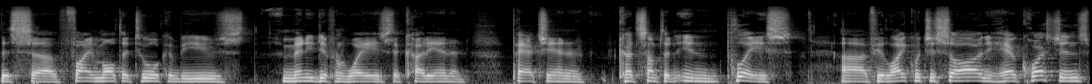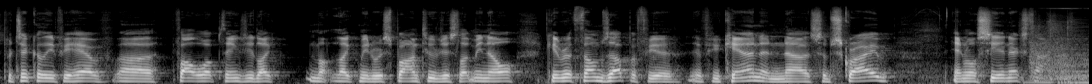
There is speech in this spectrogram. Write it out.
this uh, Fein multi-tool can be used many different ways to cut in and patch in or cut something in place. Uh, if you like what you saw and you have questions, particularly if you have uh, follow-up things you'd like like me to respond to, just let me know. Give it a thumbs up if you if you can, and uh, subscribe. And we'll see you next time.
